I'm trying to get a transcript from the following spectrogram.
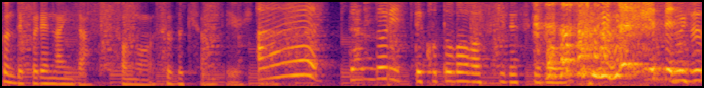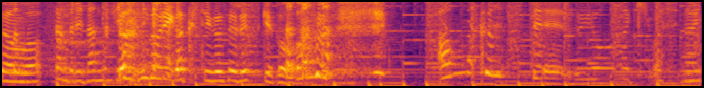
組んでくれないんだ。その鈴木さんっていう人。ああ段取りって言葉は好きですけど。鈴木さんは。段取り段取り。段取りが口癖ですけど。あんま組んでるような気はしない、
